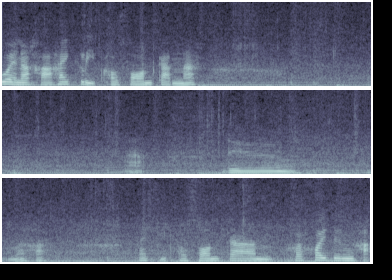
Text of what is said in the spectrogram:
ด้วยนะคะ ให้กลีบเขาซ้อนกันนะอะดึงนะคะ ให้กลีบเขาซ้อนกันค่อยๆดึงค่ะ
